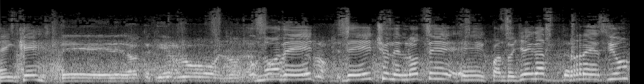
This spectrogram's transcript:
¿En qué? de, elote tierno, el elote- No, de, tierno. de hecho el elote eh, cuando llega recio,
